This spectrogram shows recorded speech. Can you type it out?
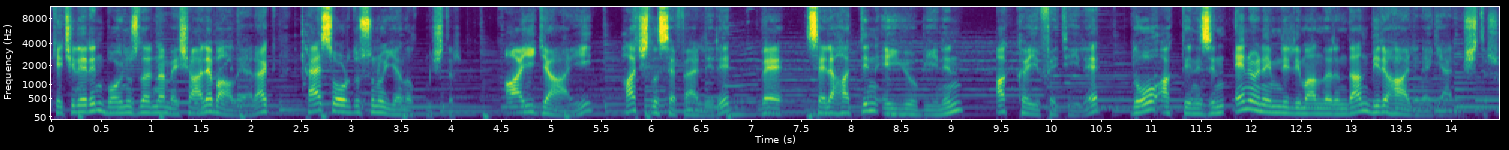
keçilerin boynuzlarına meşale bağlayarak Pers ordusunu yanıltmıştır. Aygeai, Haçlı seferleri ve Selahaddin Eyyubi'nin Akka'yı fethiyle Doğu Akdeniz'in en önemli limanlarından biri haline gelmiştir.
